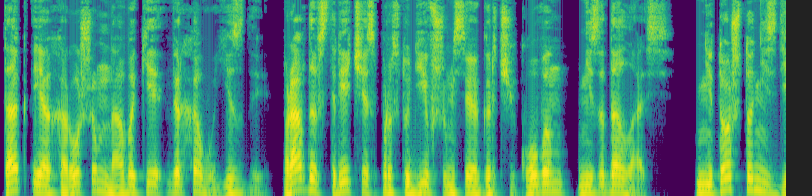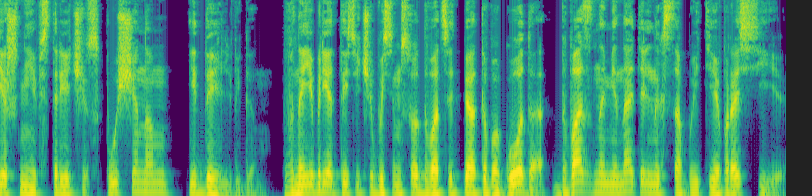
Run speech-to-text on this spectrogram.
так и о хорошем навыке верховой езды. Правда, встреча с простудившимся Горчаковым не задалась. Не то что нездешние встречи с Пущиным и Дельвигом. В ноябре 1825 года два знаменательных события в России.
